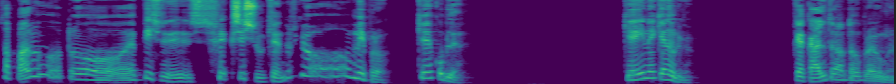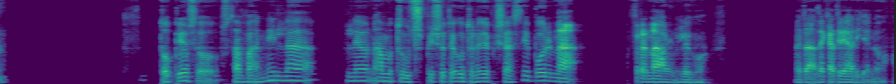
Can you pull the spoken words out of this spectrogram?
Θα πάρω το επίσης εξίσου καινούριο μη Pro και κουμπλέ. Και είναι καινούριο. Και καλύτερο από το προηγούμενο. Το οποίο στα βανίλα πλέον άμα τους πεις ότι έχουν τον ίδιο επεξεργαστή μπορεί να φρενάρουν λίγο με τα 13 εννοώ.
